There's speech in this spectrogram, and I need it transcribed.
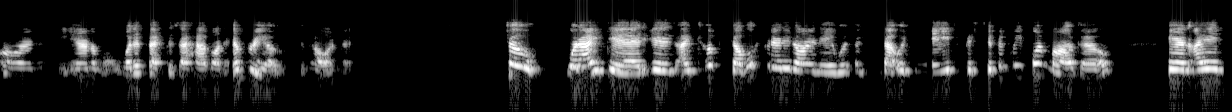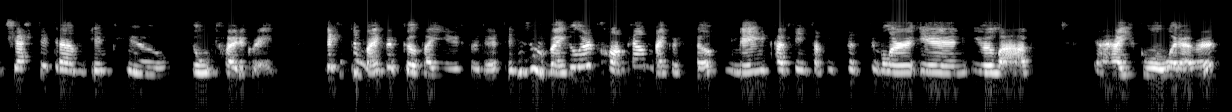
on the animal? What effect does that have on embryo development? So what I did is I took double-stranded RNA with, that was made specifically for MAGO, and I injected them into the tardigrade. This is the microscope I use for this. This is a regular compound microscope. You may have seen something similar in your lab, in high school, whatever.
